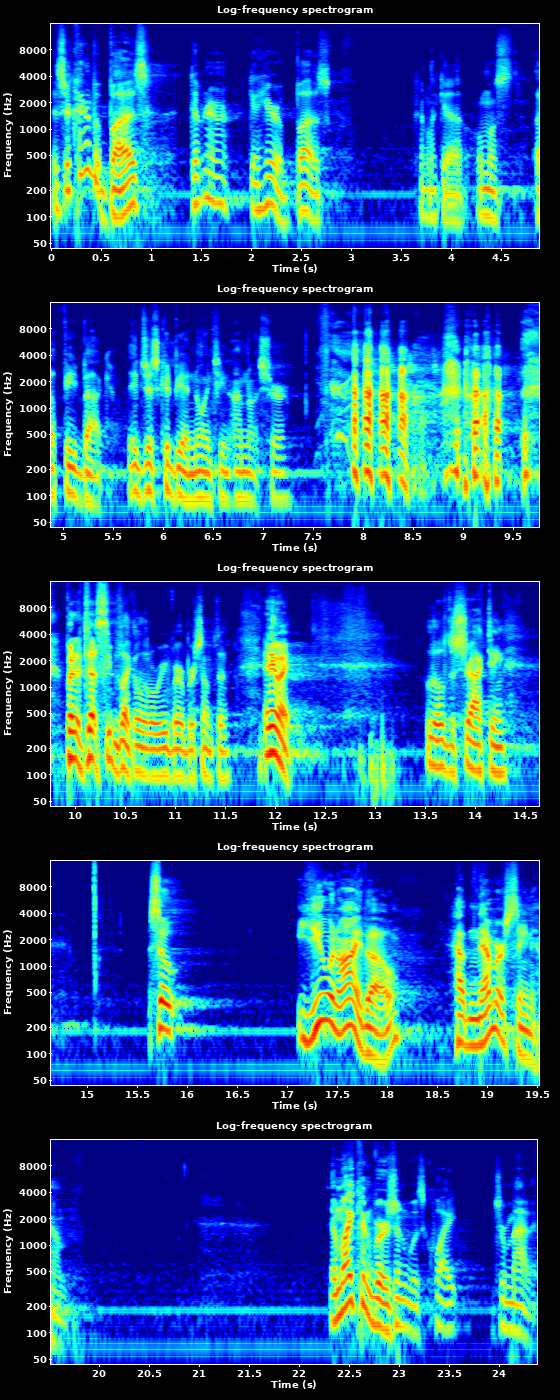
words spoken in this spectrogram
Is there kind of a buzz? Definitely can hear a buzz, kind of like a almost a feedback. It just could be anointing, I'm not sure. but it does seem like a little reverb or something. Anyway, a little distracting. So, you and I, though, have never seen him. And my conversion was quite dramatic,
